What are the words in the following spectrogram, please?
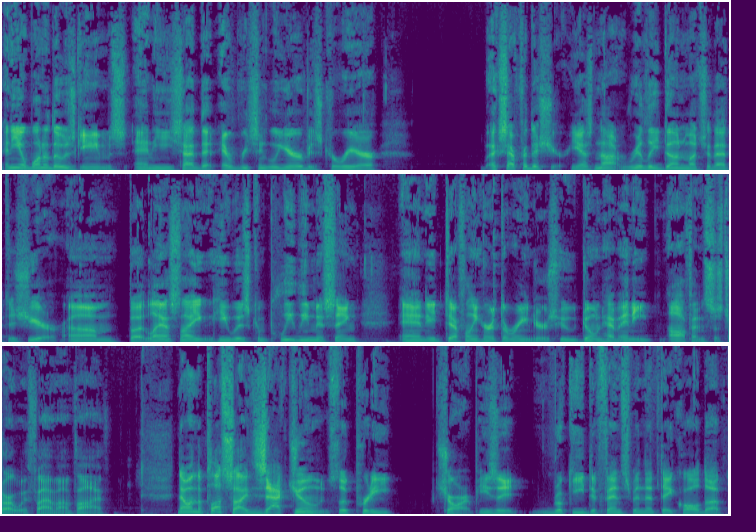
And he had one of those games and he's had that every single year of his career, except for this year. He has not really done much of that this year. Um, but last night he was completely missing and it definitely hurt the Rangers, who don't have any offense to start with five on five. Now, on the plus side, Zach Jones looked pretty sharp. He's a rookie defenseman that they called up.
